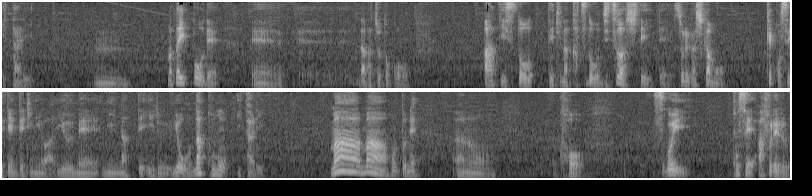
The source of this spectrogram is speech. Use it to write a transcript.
いたり、うん、また一方で、えー、なんかちょっとこうアーティスト的な活動を実はしていてそれがしかも結構世間的には有名になっているような子もいたり。まあまあほんとねあのこうすごい個性あふれる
